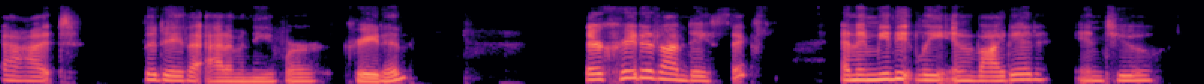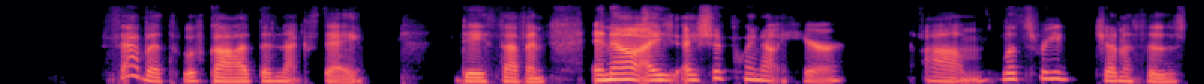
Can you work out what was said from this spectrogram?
at the day that Adam and Eve were created, they're created on day six and immediately invited into Sabbath with God the next day, day seven. And now I, I should point out here, um, let's read Genesis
